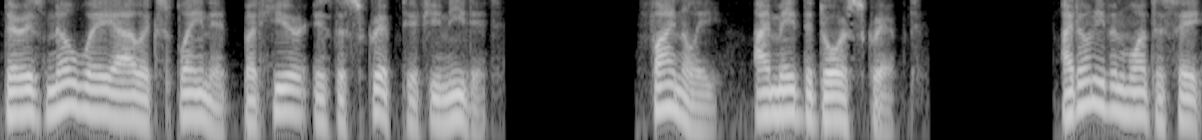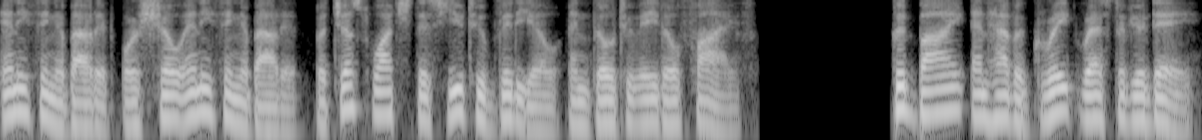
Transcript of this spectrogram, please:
There is no way I'll explain it but here is the script if you need it. Finally, I made the door script. I don't even want to say anything about it or show anything about it but just watch this YouTube video and go to 805. Goodbye and have a great rest of your day.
